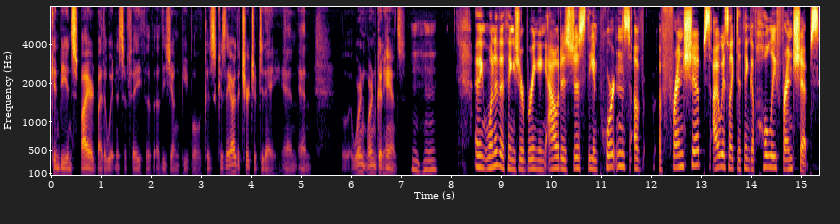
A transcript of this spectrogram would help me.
can be inspired by the witness of faith of, of these young people because they are the church of today and and we're in, we're in good hands mm-hmm. I think one of the things you're bringing out is just the importance of of friendships. I always like to think of holy friendships.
